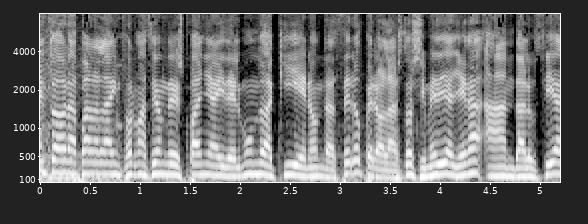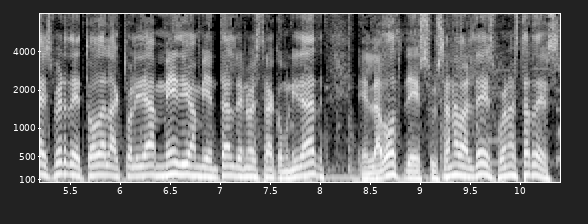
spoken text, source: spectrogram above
Momento ahora para la información de España y del mundo aquí en Onda Cero, pero a las dos y media llega a Andalucía es verde toda la actualidad medioambiental de nuestra comunidad en la voz de Susana Valdés. Buenas tardes.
